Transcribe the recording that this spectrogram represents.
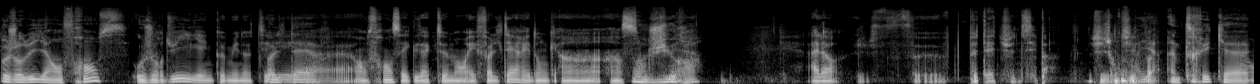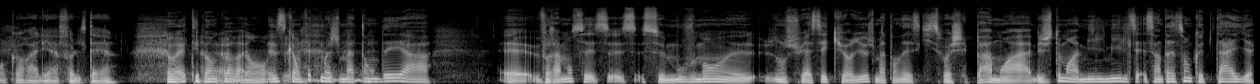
Aujourd'hui, il y a en France. Aujourd'hui, il y a une communauté Voltaire. euh, en France exactement. Et Voltaire est donc un, un Dans le. Jura. Alors, peut-être, je ne sais pas. Je il y pas a un truc. euh, encore allé à Voltaire. Ouais, t'es pas Euh, encore. non, Parce qu'en fait, moi, je m'attendais à euh, vraiment ce, ce, mouvement euh, dont je suis assez curieux. Je m'attendais à ce qu'il soit, je sais pas moi, mais justement à 1000 milles. C'est c'est intéressant que taille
